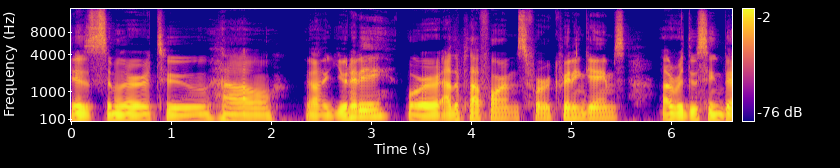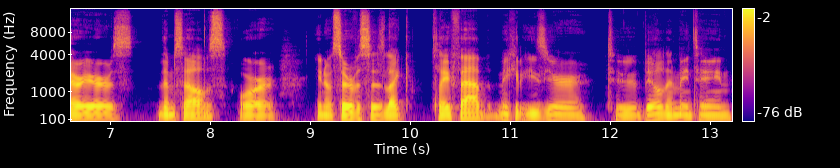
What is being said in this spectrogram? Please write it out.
is similar to how uh, unity or other platforms for creating games are reducing barriers themselves or you know services like playfab make it easier to build and maintain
